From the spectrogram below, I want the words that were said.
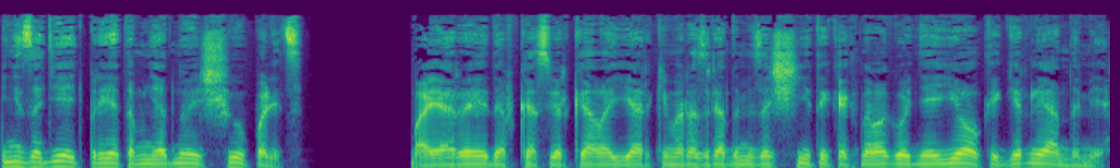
и не задеть при этом ни одной из щупалец. Моя рейдовка сверкала яркими разрядами защиты, как новогодняя елка гирляндами.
